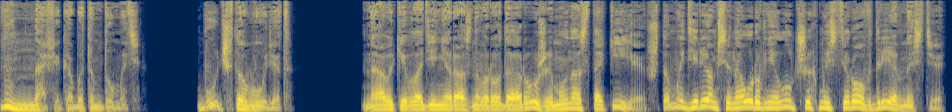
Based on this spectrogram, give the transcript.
Ну нафиг об этом думать. Будь что будет. Навыки владения разного рода оружием у нас такие, что мы деремся на уровне лучших мастеров древности,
